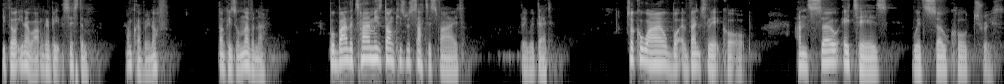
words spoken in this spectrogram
He thought, you know what, I'm going to beat the system. I'm clever enough. Donkeys will never know. But by the time his donkeys were satisfied, they were dead. Took a while, but eventually it caught up. And so it is with so called truth.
